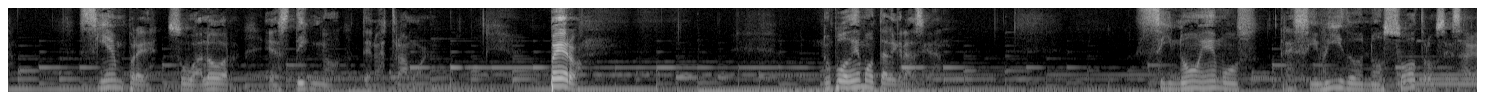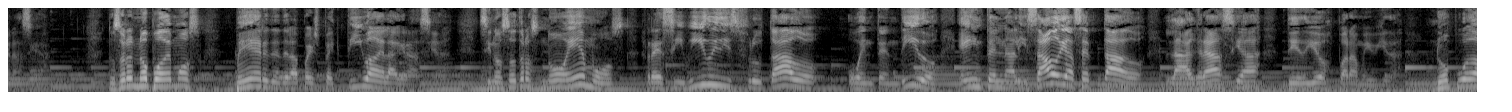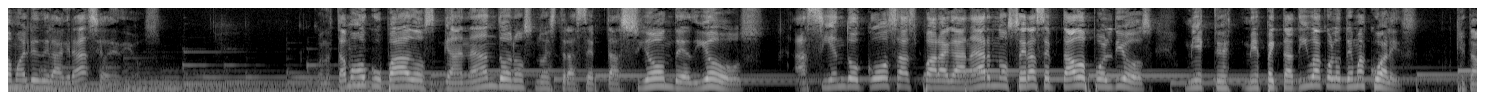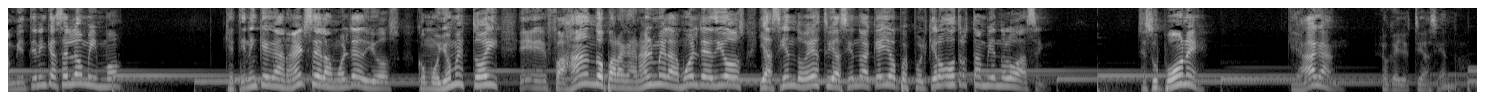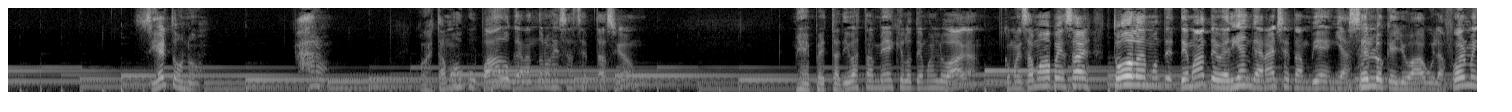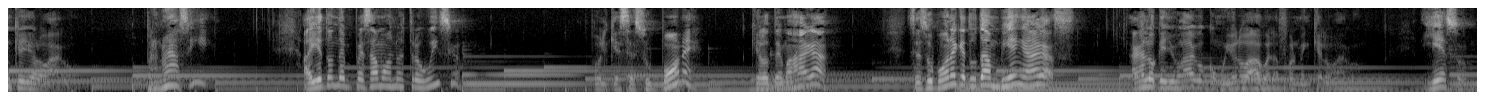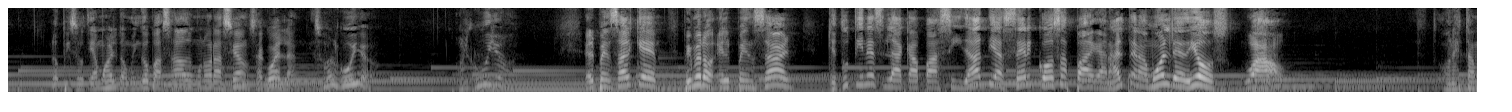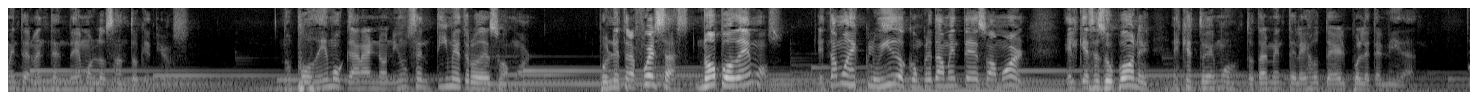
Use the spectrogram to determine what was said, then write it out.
Siempre su valor es digno de nuestro amor. Pero no podemos dar gracia si no hemos recibido nosotros esa gracia. Nosotros no podemos ver desde la perspectiva de la gracia si nosotros no hemos recibido y disfrutado o entendido e internalizado y aceptado la gracia de Dios para mi vida. No puedo amar desde la gracia de Dios. Cuando estamos ocupados ganándonos nuestra aceptación de Dios, haciendo cosas para ganarnos ser aceptados por Dios, mi, expectativa con los demás, ¿cuál es? que también tienen que hacer lo mismo, que tienen que ganarse el amor de Dios, como yo me estoy eh, fajando para ganarme el amor de Dios y haciendo esto y haciendo aquello, pues ¿por qué los otros también no lo hacen? Se supone que hagan lo que yo estoy haciendo. ¿Cierto o no? Claro. Cuando estamos ocupados ganándonos esa aceptación. Mis expectativas también es que los demás lo hagan. Comenzamos a pensar, todos los demás deberían ganarse también y hacer lo que yo hago y la forma en que yo lo hago. Pero no es así. Ahí es donde empezamos nuestro juicio. Porque se supone que los demás hagan. Se supone que tú también hagas. Hagas lo que yo hago como yo lo hago, en la forma en que lo hago. Y eso lo pisoteamos el domingo pasado en una oración, ¿se acuerdan? Eso es orgullo. Orgullo. El pensar que, primero, el pensar que tú tienes la capacidad de hacer cosas para ganarte el amor de Dios. ¡Wow! Honestamente no entendemos lo santo que es Dios. No podemos ganarnos ni un centímetro de su amor. Por nuestras fuerzas, no podemos. Estamos excluidos completamente de su amor. El que se supone es que estemos totalmente lejos de Él por la eternidad.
